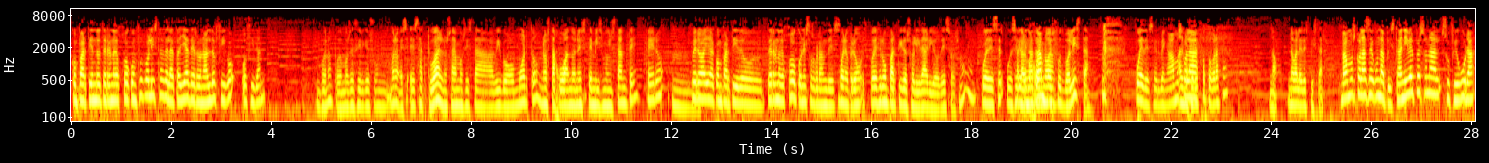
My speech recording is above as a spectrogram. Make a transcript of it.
compartiendo terreno de juego con futbolistas de la talla de Ronaldo, Figo o Zidane. Bueno, podemos decir que es un. Bueno, es, es actual, no sabemos si está vivo o muerto, no está jugando en este mismo instante, pero. mm, Pero haya compartido terreno de juego con estos grandes. Bueno, pero puede ser un partido solidario de esos, ¿no? puede ser, puede O ser sea, que a lo mejor trampa. no es futbolista. Puede ser. Venga, vamos ¿A lo con la fotógrafo? No, no vale despistar. Vamos con la segunda pista. A nivel personal, su figura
